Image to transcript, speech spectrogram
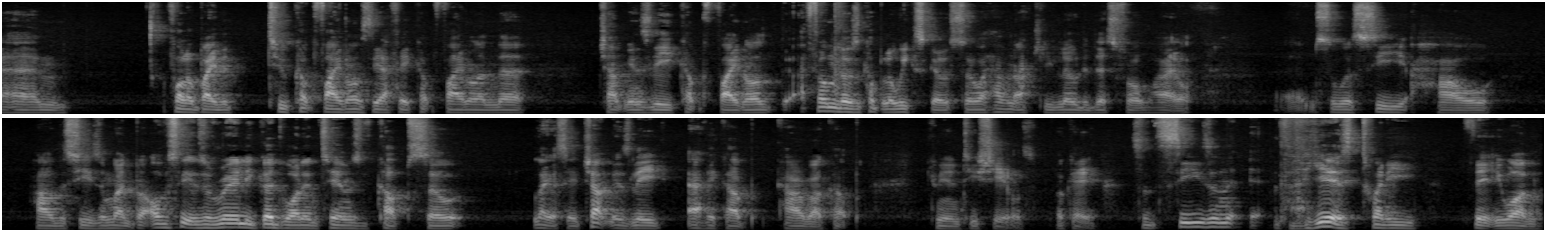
um, followed by the two cup finals, the FA Cup final and the Champions League Cup final. I filmed those a couple of weeks ago, so I haven't actually loaded this for a while. Um, so we'll see how how the season went. But obviously, it was a really good one in terms of cups. So, like I say, Champions League, FA Cup, Carabao Cup, Community Shield. Okay, so the season, the year is 2031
